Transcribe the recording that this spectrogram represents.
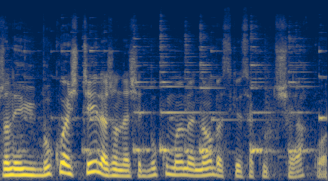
J'en ai eu beaucoup acheté, là j'en achète beaucoup moins maintenant parce que ça coûte cher. Quoi.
